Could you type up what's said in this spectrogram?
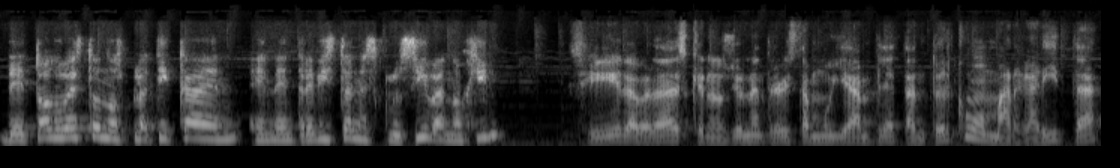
de todo esto nos platica en, la entrevista en exclusiva, ¿no, Gil? Sí, la verdad es que nos dio una entrevista muy amplia, tanto él como Margarita,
